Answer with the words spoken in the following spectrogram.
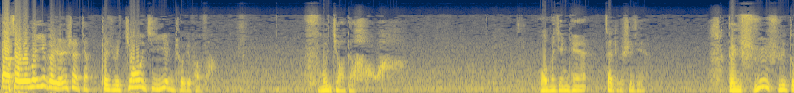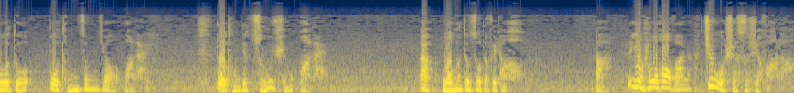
啊，在我们一个人上讲，这就是交际应酬的方法。佛教的好啊！我们今天在这个世界，跟许许多多不同宗教往来，不同的族群往来，啊，我们都做得非常好，啊。用什么方法呢？就是四摄法了。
